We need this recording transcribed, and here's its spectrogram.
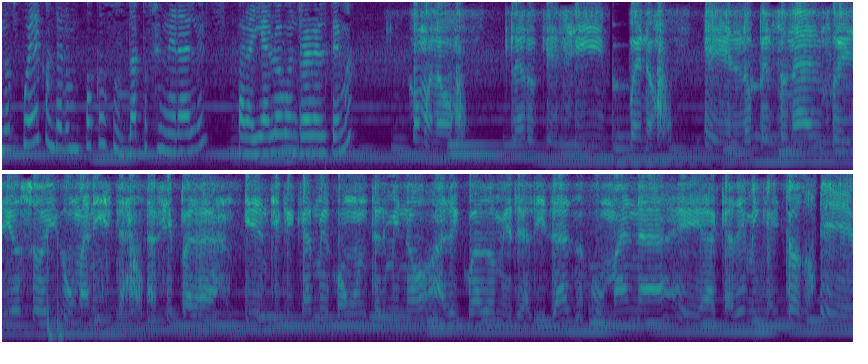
¿Nos puede contar un poco sus datos generales para ya luego entrar al tema? ¿Cómo no? Claro que sí. Bueno, en lo personal, pues yo soy humanista, así para identificarme con un término adecuado a mi realidad humana, eh, académica y todo. Eh,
